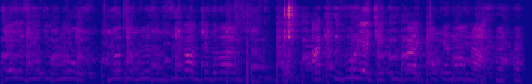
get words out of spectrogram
Gdzie jest YouTube News? YouTube News, wzywam cię do walki. Aktywuję cię, kurwa, jak Pokemona.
